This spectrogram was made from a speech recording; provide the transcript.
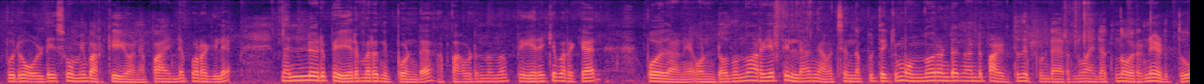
ഇപ്പോൾ ഒരു ഓൾഡ് ഏജ് ഹോമിൽ വർക്ക് ചെയ്യുവാണ്. അപ്പോൾ അതിന്റെ പുറകിൽ നല്ലൊരു പേരമരം നിൽപ്പുണ്ട് അപ്പോൾ അവിടെ നിന്ന് പേരയ്ക്ക് പറിക്കാൻ പോയതാണ്. ഉണ്ടോയെന്നൊന്നും അറിയത്തില്ല. ഞാൻ ചെന്നപ്പോഴത്തേക്കും ഒന്നോ രണ്ടോ കണ്ട് പഴുത്ത് നിൽപ്പുണ്ടായിരുന്നു അതിന്റെ അകത്തുനിന്ന് ഒരെണ്ണം എടുത്തു.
